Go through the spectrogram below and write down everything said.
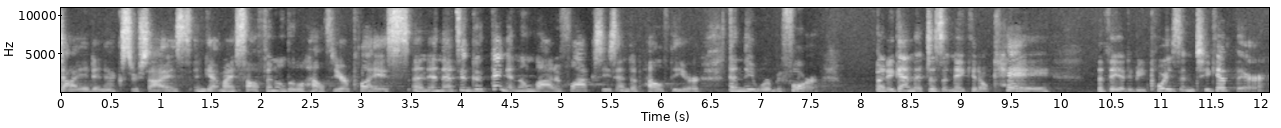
diet and exercise and get myself in a little healthier place. And, and that's a good thing. And a lot of Floxies end up healthier than they were before. But again, that doesn't make it okay that they had to be poisoned to get there.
